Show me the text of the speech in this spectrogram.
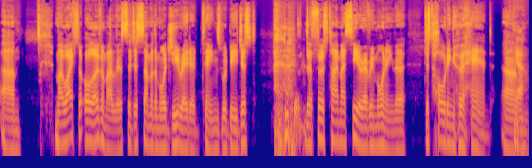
Um, my wife's all over my list. So just some of the more G-rated things would be just the, the first time I see her every morning, the just holding her hand. Um, Yeah.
